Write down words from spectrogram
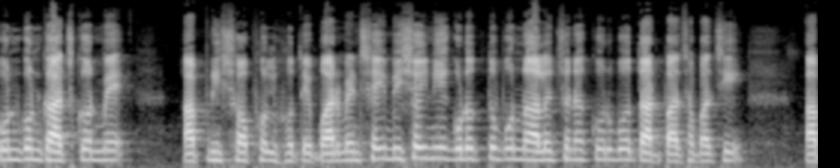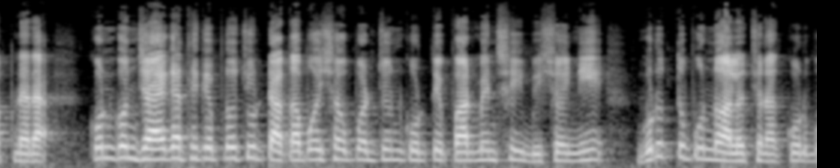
কোন কোন কাজকর্মে আপনি সফল হতে পারবেন সেই বিষয় নিয়ে গুরুত্বপূর্ণ আলোচনা করব। তার পাশাপাশি আপনারা কোন কোন জায়গা থেকে প্রচুর টাকা পয়সা উপার্জন করতে পারবেন সেই বিষয় নিয়ে গুরুত্বপূর্ণ আলোচনা করব।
